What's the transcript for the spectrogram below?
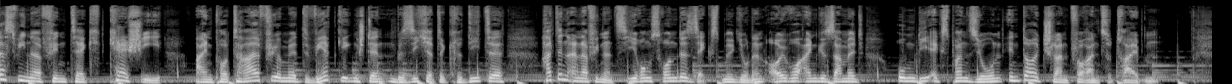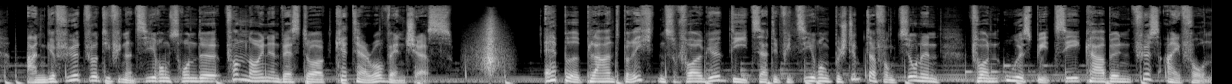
Das Wiener Fintech Cashy, ein Portal für mit Wertgegenständen besicherte Kredite, hat in einer Finanzierungsrunde 6 Millionen Euro eingesammelt, um die Expansion in Deutschland voranzutreiben. Angeführt wird die Finanzierungsrunde vom neuen Investor Ketero Ventures. Apple plant Berichten zufolge die Zertifizierung bestimmter Funktionen von USB-C-Kabeln fürs iPhone.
